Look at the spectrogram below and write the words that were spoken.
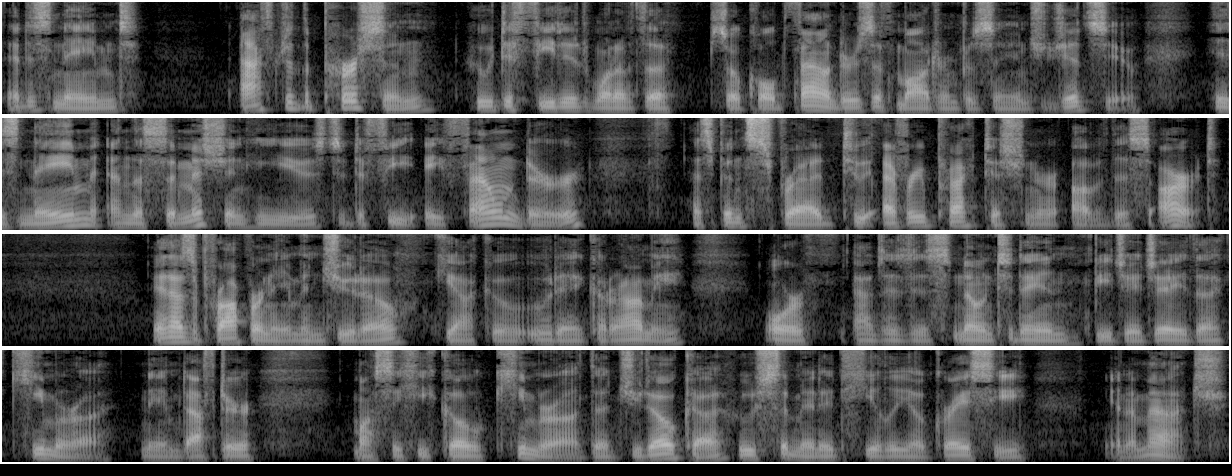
that is named after the person who defeated one of the so called founders of modern Brazilian Jiu Jitsu. His name and the submission he used to defeat a founder has been spread to every practitioner of this art. It has a proper name in judo, Gyaku Ude Garami, or as it is known today in BJJ, the Kimura, named after Masahiko Kimura, the judoka who submitted Helio Gracie in a match.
